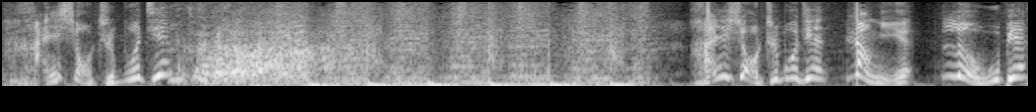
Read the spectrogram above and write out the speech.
还含笑直播间，含笑直播间让你乐无边。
